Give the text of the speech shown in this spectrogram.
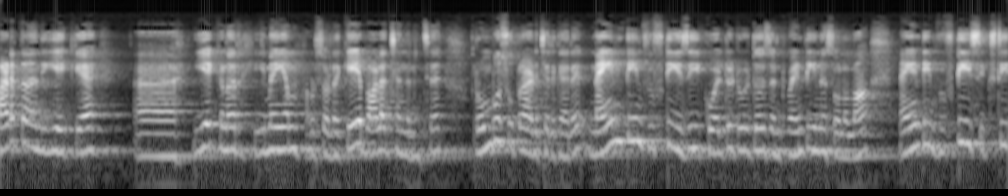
படத்தை வந்து இயக்கிய இயக்குனர் இமயம் அப்படி சொல்கிற கே. பாலச்சந்திரன் சார் ரொம்ப சூப்பராக அடிச்சிருக்காரு nineteen fifty is equal to two thousand டுவெண்ட்டின்னு சொல்லலாம். நைன்டீன் ஃபிஃப்டி சிக்ஸ்டி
